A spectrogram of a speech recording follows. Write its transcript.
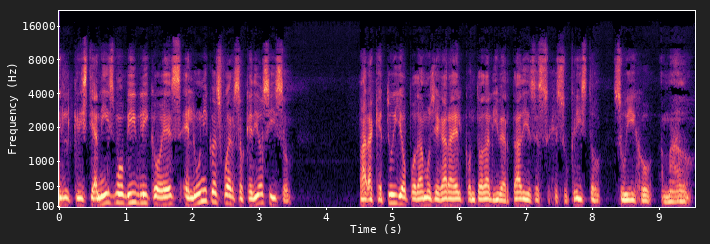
el cristianismo bíblico es el único esfuerzo que Dios hizo para que tú y yo podamos llegar a Él con toda libertad y ese es Jesucristo, su Hijo amado.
